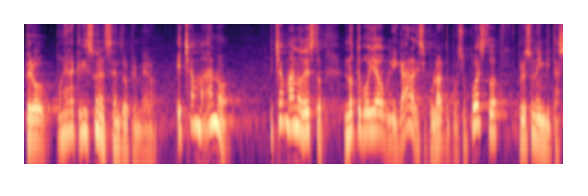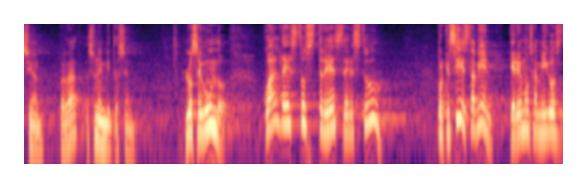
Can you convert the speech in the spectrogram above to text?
Pero poner a Cristo en el centro primero. Echa mano, echa mano de esto. No te voy a obligar a discipularte, por supuesto, pero es una invitación, ¿verdad? Es una invitación. Lo segundo, ¿cuál de estos tres eres tú? Porque sí, está bien, queremos amigos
